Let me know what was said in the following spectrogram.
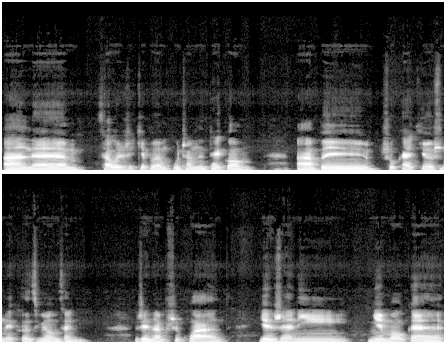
ale całe życie byłem uczony tego, aby szukać różnych rozwiązań. Że na przykład, jeżeli nie mogę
